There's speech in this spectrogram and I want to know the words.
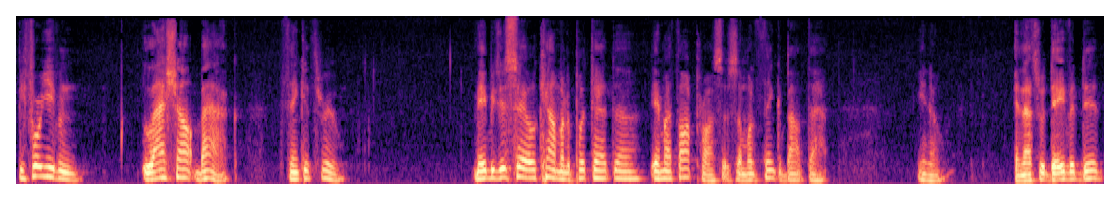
before you even lash out back. Think it through. Maybe just say, okay, I'm going to put that uh, in my thought process. I'm going to think about that. You know, and that's what David did.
